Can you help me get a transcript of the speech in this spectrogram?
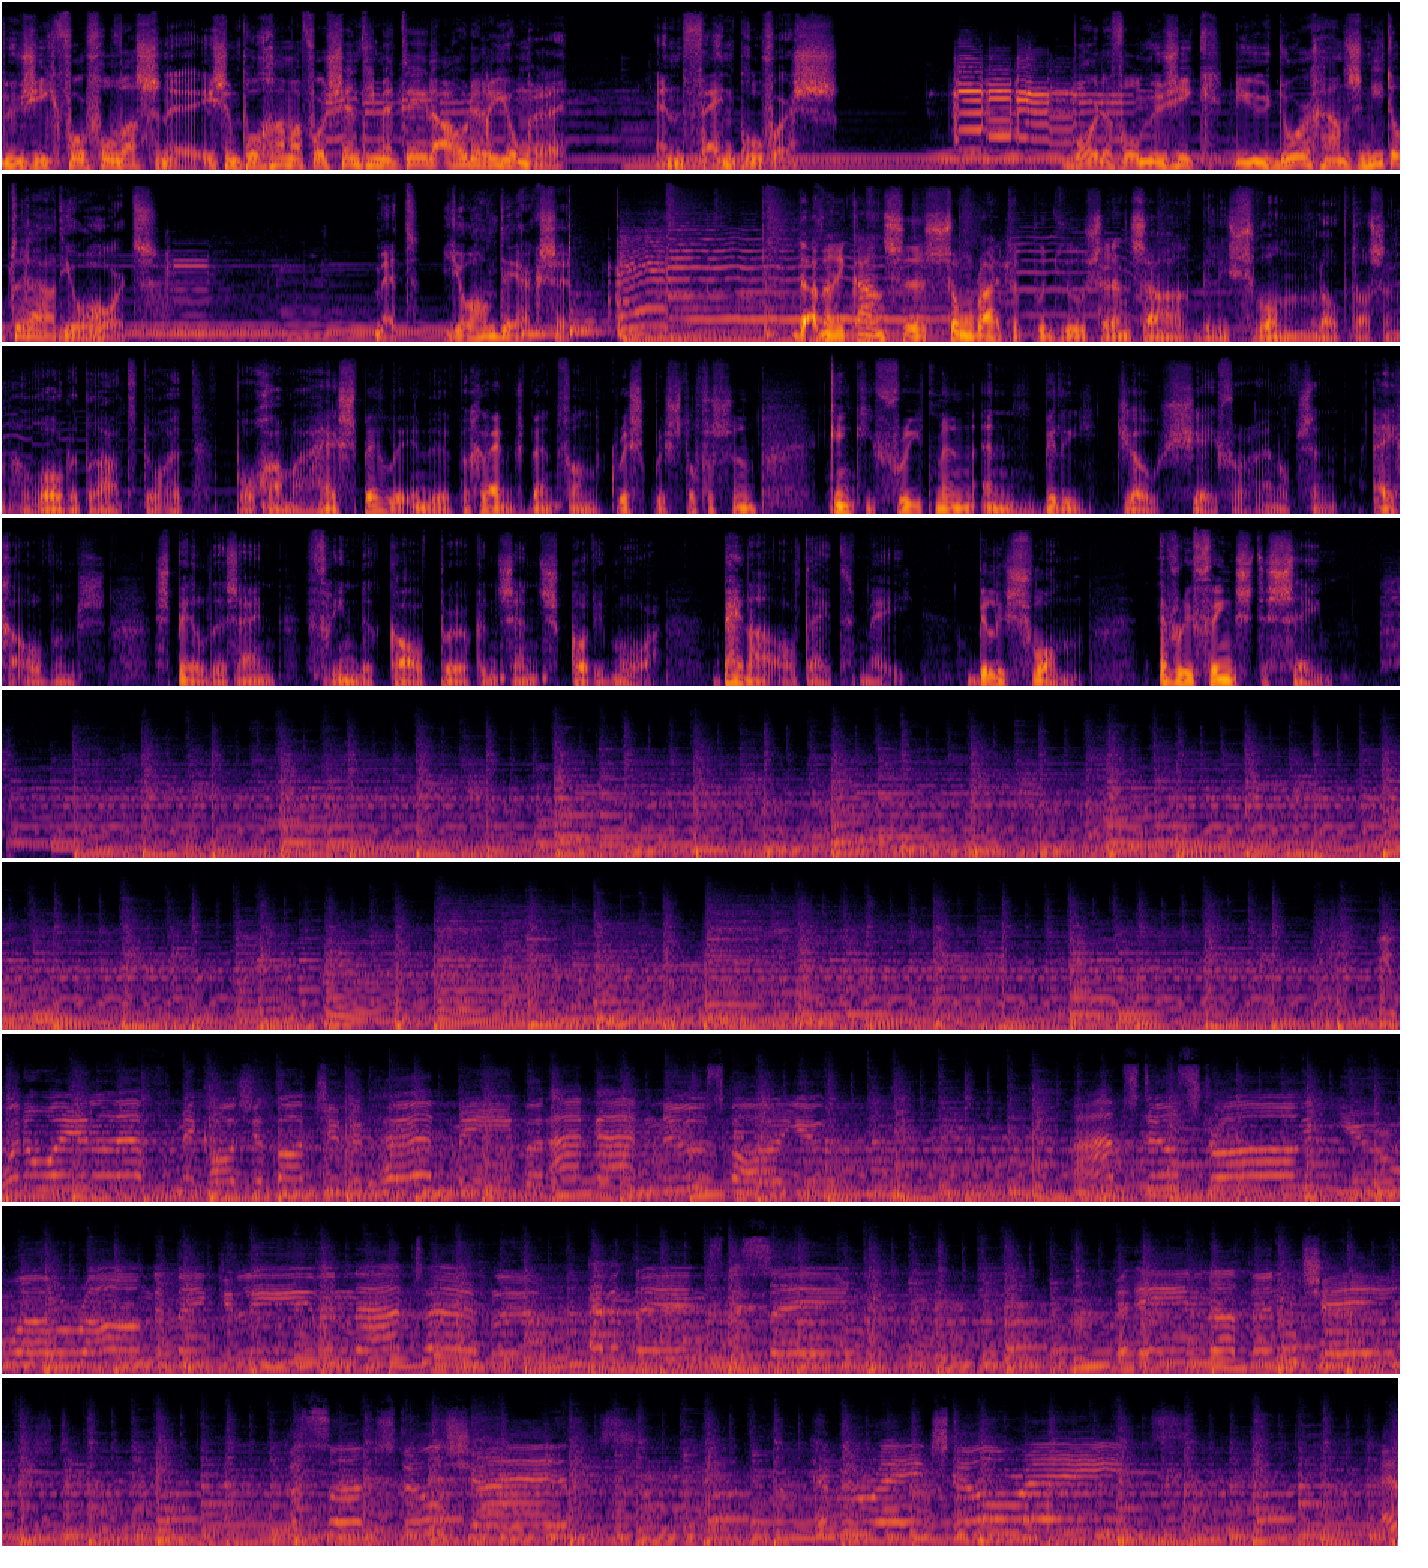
Muziek voor Volwassenen is een programma voor sentimentele oudere jongeren en fijnproevers. Woordenvol muziek die u doorgaans niet op de radio hoort. Met Johan Derksen. De Amerikaanse songwriter, producer en zanger Billy Swan loopt als een rode draad door het programma. Hij speelde in de begeleidingsband van Chris Christofferson, Kinky Friedman en Billy Joe Schaefer. En op zijn eigen albums speelden zijn vrienden Carl Perkins en Scotty Moore bijna altijd mee. Billy Swan, Everything's the Same.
